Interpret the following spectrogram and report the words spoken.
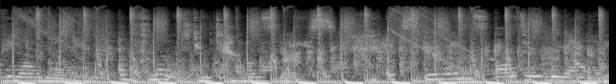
the unknown and float through time and space. Experience altered reality.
